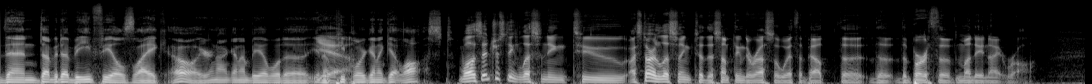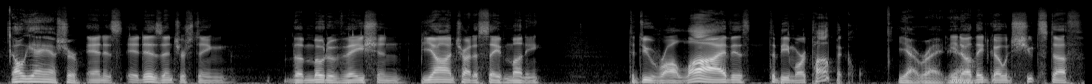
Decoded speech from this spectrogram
then WWE feels like, oh, you're not going to be able to, you know, Yeah. people are going to get lost. Well, it's interesting listening to. I started listening to the Something to Wrestle with about the the, the birth of Monday Night Raw, Oh yeah, yeah, sure. and it's it is interesting the motivation beyond try to save money to do Raw live is to be more topical. Yeah, right. You know, they'd go and shoot stuff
